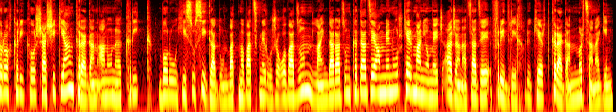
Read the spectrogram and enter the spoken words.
քրող Գրիգոր Շաշիկյան քրագան անունը Քրիկ որու Հիսուսի գադուն բացմվածքներու ժողովածուն լայն դարածում կդած է ամենուր Գերմանիո մեջ արժանացած է Ֆրիդրիխ Ռյուքերտ քրագան մրցանակին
